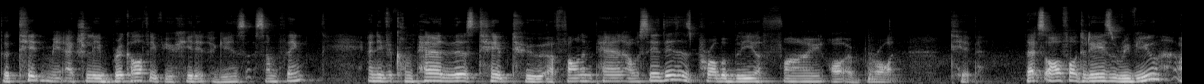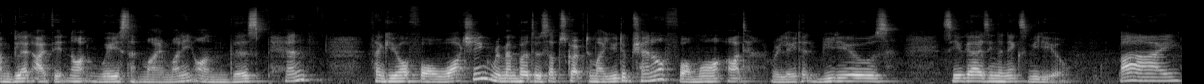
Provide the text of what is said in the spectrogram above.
The tip may actually break off if you hit it against something. And if you compare this tip to a fountain pen, I would say this is probably a fine or a broad tip. That's all for today's review. I'm glad I did not waste my money on this pen. Thank you all for watching. Remember to subscribe to my YouTube channel for more art related videos. See you guys in the next video. Bye!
